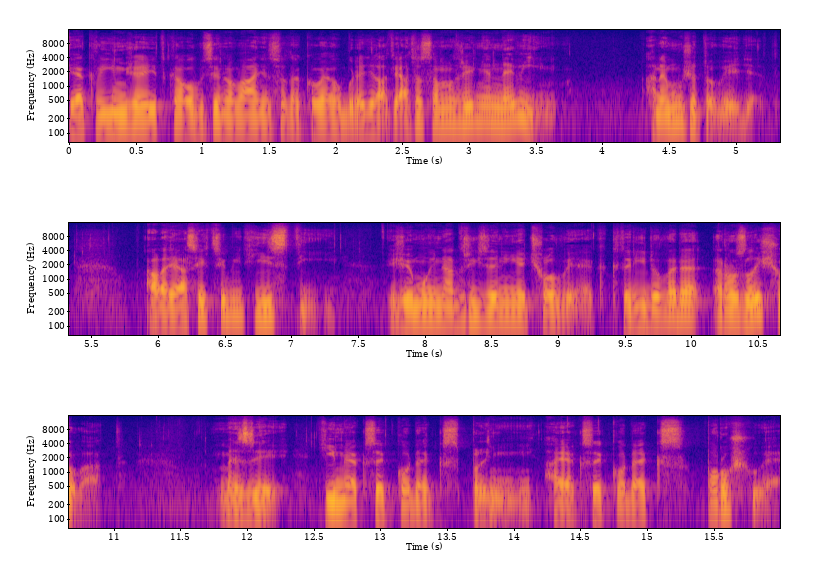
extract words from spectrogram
jak vím, že Jitka Obzinová něco takového bude dělat. Já to samozřejmě nevím a nemůžu to vědět. Ale já si chci být jistý, že můj nadřízený je člověk, který dovede rozlišovat mezi tím, jak se kodex plní a jak se kodex porušuje.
